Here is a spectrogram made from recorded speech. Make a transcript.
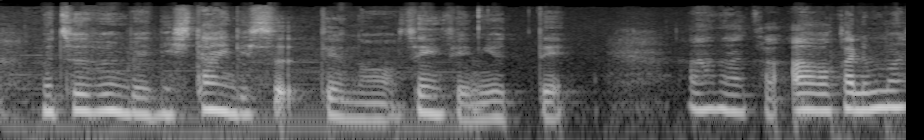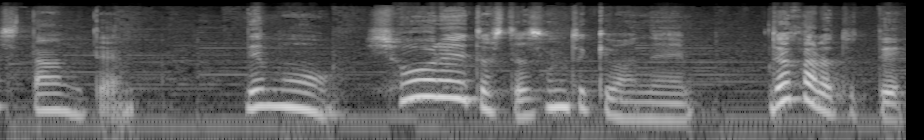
「無痛分娩にしたいんです」っていうのを先生に言って「あなんかあ分かりました」みたいな。でも症例としてはその時はねだからといって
